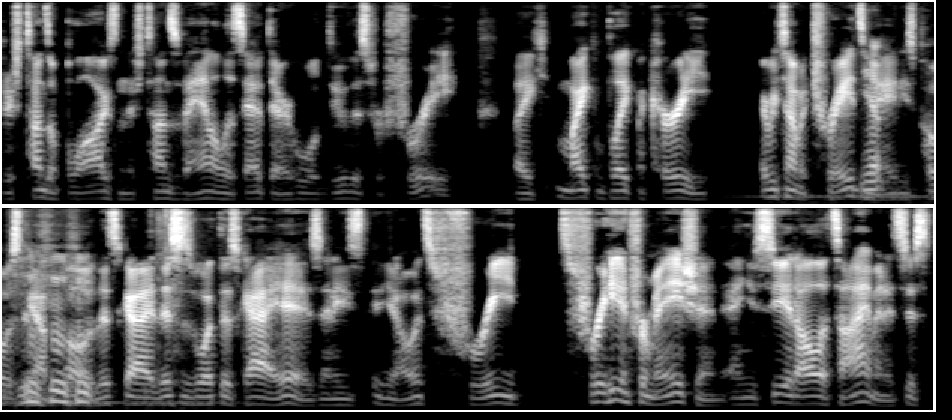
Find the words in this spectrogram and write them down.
There's tons of blogs and there's tons of analysts out there who will do this for free. Like Micah Blake McCurdy, every time a trade's Yep. made, he's posting up, oh, this guy, this is what this guy is, and he's, you know, it's free, it's free information, and you see it all the time, and it's just,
